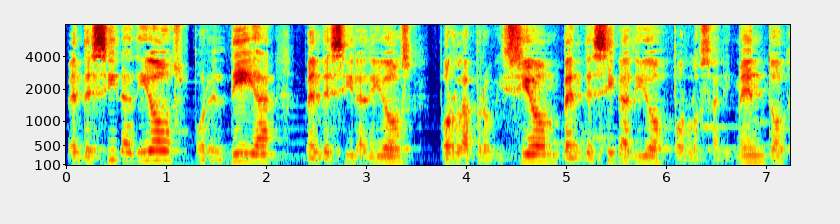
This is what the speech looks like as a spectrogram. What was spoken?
Bendecir a Dios por el día, bendecir a Dios por la provisión, bendecir a Dios por los alimentos,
